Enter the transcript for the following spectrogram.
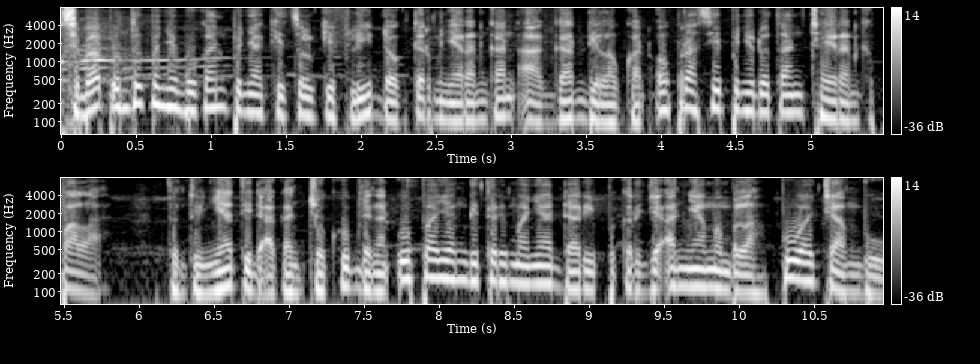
Sebab untuk menyembuhkan penyakit Zulkifli, dokter menyarankan agar dilakukan operasi penyedotan cairan kepala. Tentunya tidak akan cukup dengan upah yang diterimanya dari pekerjaannya membelah buah jambu.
